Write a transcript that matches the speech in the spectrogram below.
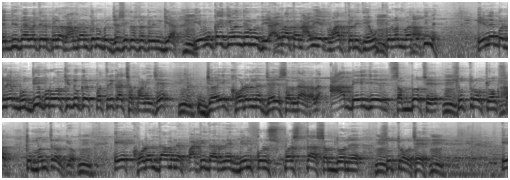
જગદીશભાઈ અત્યારે ત્યારે પેલા રામ રામ કર્યું પછી જય શ્રી કૃષ્ણ કરીને ગયા. એવું કઈ કહેવાની જરૂર નથી. આવ્યા હતા આવી એક વાત કરી હતી. એવું જ કરવાની વાત હતી ને? એને બદલે બુદ્ધિપૂર્વક કીધું કે પત્રિકા છપાણી છે. જય ખોડલ ને જય સરદાર. હવે આ બે જે શબ્દો છે સૂત્રો કયો કે મંત્ર કયો? એ ખોડલધામ અને પાટીદારને બિલકુલ સ્પર્શતા શબ્દો ને સૂત્રો છે. એ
